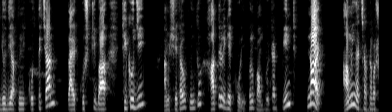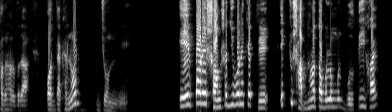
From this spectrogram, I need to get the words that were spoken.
যদি আপনি করতে চান লাইভ কুষ্টি বা ঠিকুজি, আমি সেটাও কিন্তু হাতে লিখে করি। কোনো কম্পিউটার প্রিন্ট নয়। আমি আছি আপনার সদা সর্বদা পথ দেখানোর জন্যে। এরপরে সংসার জীবনের ক্ষেত্রে একটু সাবধানতা অবলম্বন বলতেই হয়।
